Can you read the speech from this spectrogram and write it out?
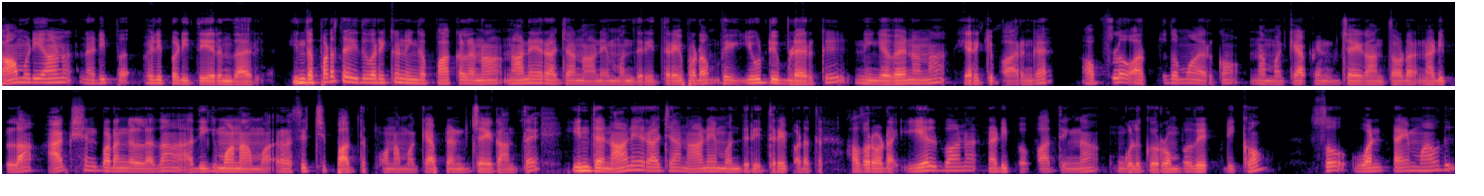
காமெடியான நடிப்பை வெளிப்படுத்தி இருந்தார். இந்த படத்தை இது வரைக்கும் நீங்கள் பார்க்கலனா நானே ராஜா நானே மந்திரி திரைப்படம் யூடியூப்பில் இருக்குது நீங்கள் வேணும்னா இறக்கி பாருங்கள் அவ்வளோ அற்புதமாக இருக்கும் நம்ம கேப்டன் விஜயகாந்தோட நடிப்புலாம். ஆக்ஷன் படங்களில் தான் அதிகமாக நாம் ரசித்து பார்த்துருப்போம் நம்ம கேப்டன் விஜயகாந்தை. இந்த நானே ராஜா நானே மந்திரி திரைப்படத்தில் அவரோட இயல்பான நடிப்பை பார்த்திங்கன்னா உங்களுக்கு ரொம்பவே பிடிக்கும். ஸோ ஒன் டைமாவது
